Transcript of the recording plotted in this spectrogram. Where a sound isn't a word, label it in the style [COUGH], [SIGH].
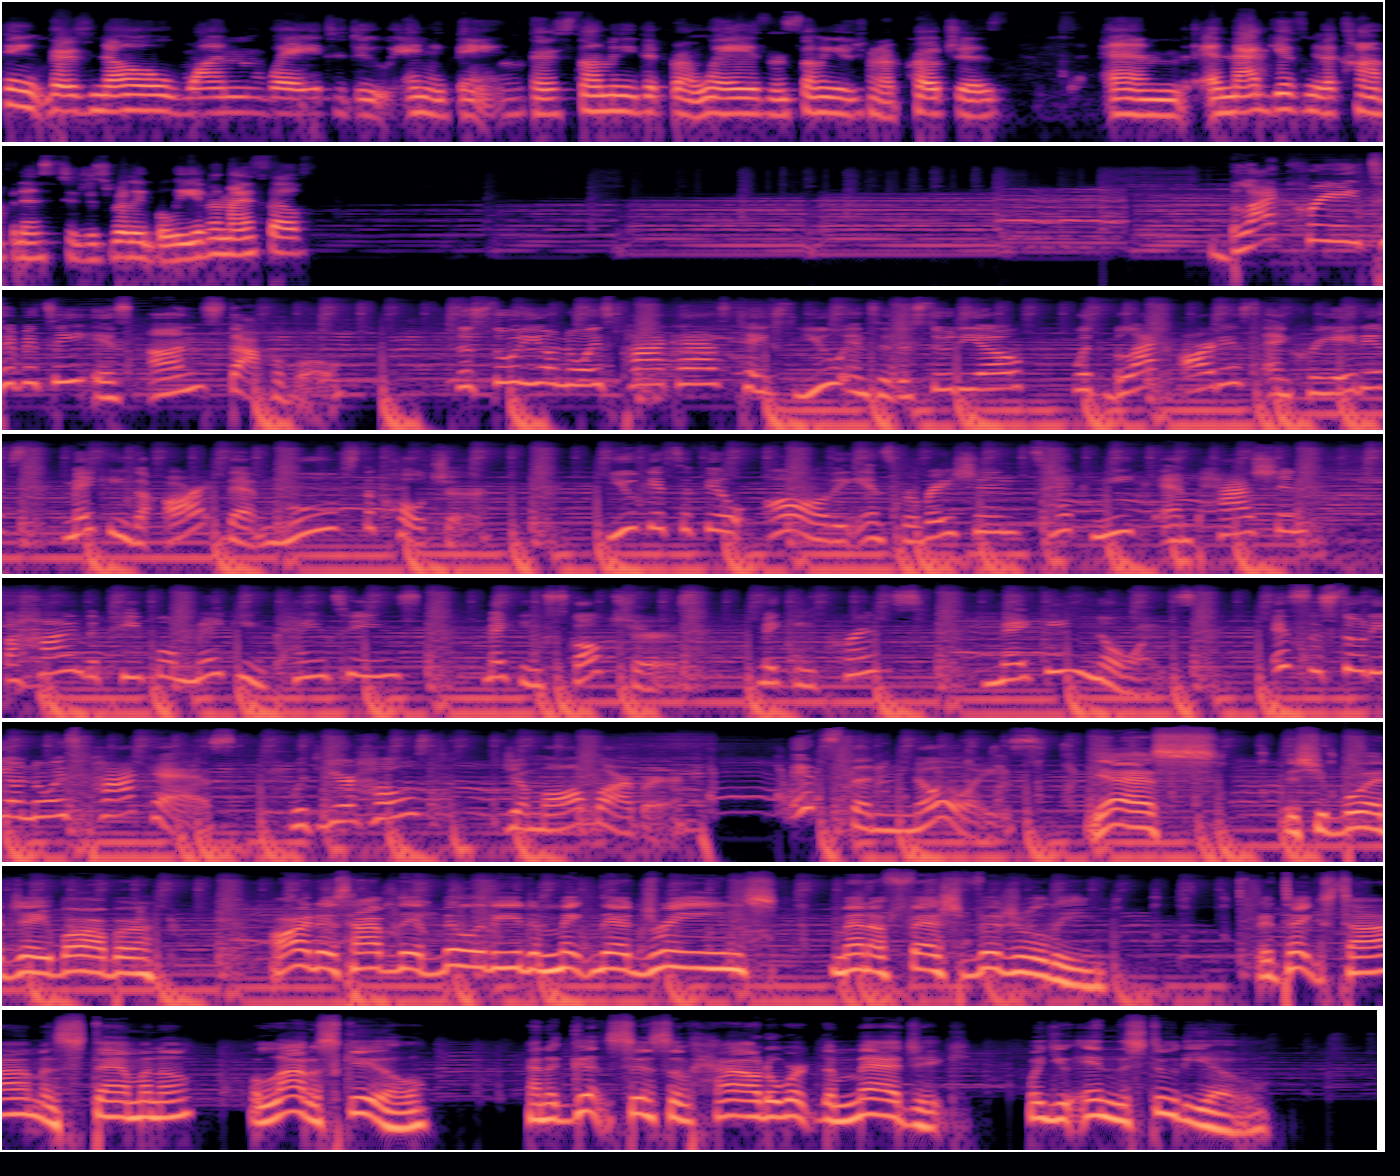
think there's no one way to do anything. There's so many different ways and so many different approaches. And and that gives me the confidence to just really believe in myself. Black creativity is unstoppable. The Studio Noise podcast takes you into the studio with Black artists and creatives making the art that moves the culture. You get to feel all the inspiration, technique, and passion behind the people making paintings, making sculptures, making prints, making noise. It's the Studio Noise podcast with your host, Jamal Barber. It's the noise. Yes, it's your boy Jay Barber. Artists have the ability to make their dreams manifest visually. It takes time and stamina, a lot of skill, and a good sense of how to work the magic when you're in the studio.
